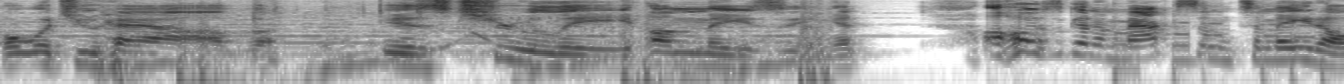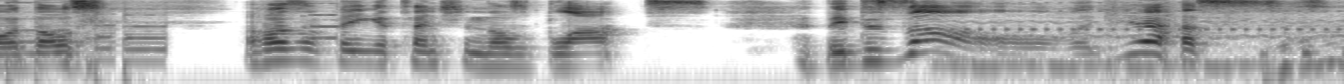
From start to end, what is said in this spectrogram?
but what you have is truly amazing. And oh, I was gonna max some tomato with those. I wasn't paying attention to those blocks. They dissolve! Yes!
